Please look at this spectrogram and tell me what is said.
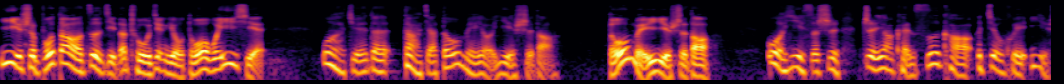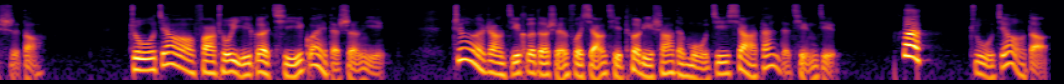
意识不到自己的处境有多危险。我觉得大家都没有意识到，都没意识到。我意思是，只要肯思考，就会意识到。主教发出一个奇怪的声音。这让吉诃德神父想起特丽莎的母鸡下蛋的情景。哼，主教道：“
